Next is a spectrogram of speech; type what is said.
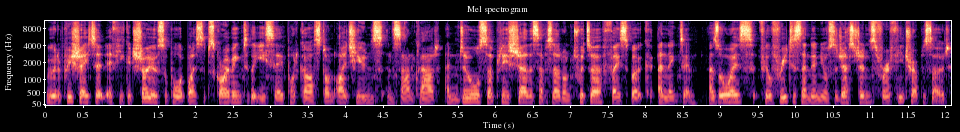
We would appreciate it if you could show your support by subscribing to the ECA podcast on iTunes and SoundCloud. And do also please share this episode on Twitter, Facebook, and LinkedIn. As always, feel free to send in your suggestions for a future episode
